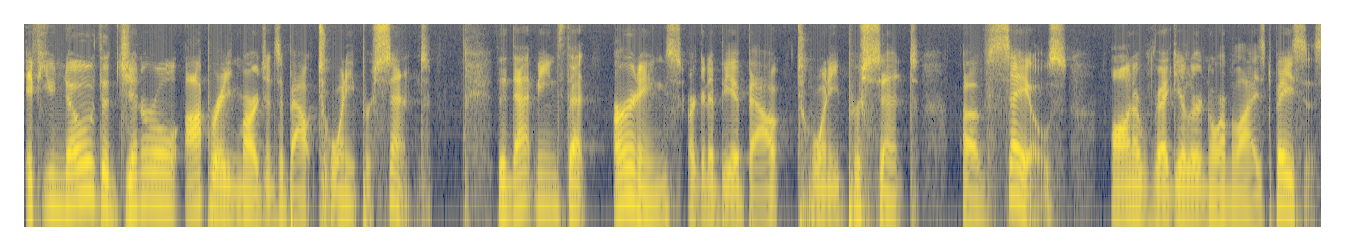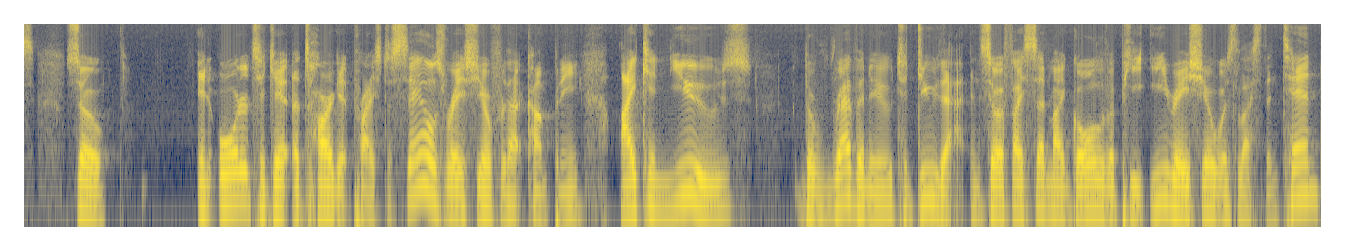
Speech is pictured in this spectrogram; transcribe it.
if you know the general operating margin's about 20%, then that means that earnings are going to be about 20% of sales on a regular normalized basis. So in order to get a target price to sales ratio for that company, I can use the revenue to do that. And so if I said my goal of a PE ratio was less than 10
